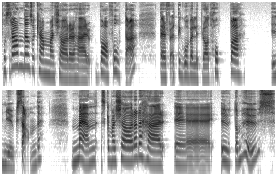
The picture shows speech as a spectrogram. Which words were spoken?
på stranden så kan man köra det här barfota därför att det går väldigt bra att hoppa i mjuk sand. Men ska man köra det här eh, utomhus,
